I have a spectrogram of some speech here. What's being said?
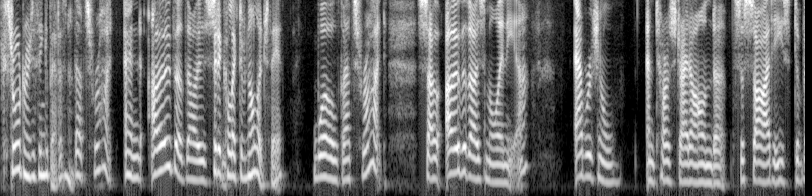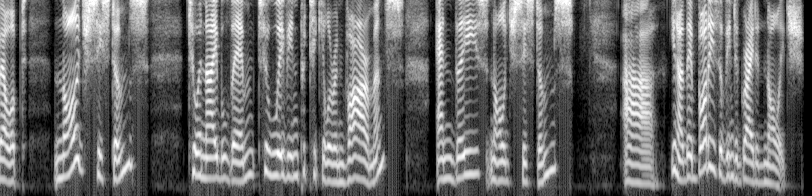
Extraordinary to think about, isn't it? That's right. And over those. Bit of collective knowledge there. Well, that's right. So, over those millennia, Aboriginal and Torres Strait Islander societies developed knowledge systems to enable them to live in particular environments. And these knowledge systems are, you know, they're bodies of integrated knowledge.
